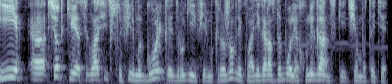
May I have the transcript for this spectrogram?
И э, все-таки согласитесь, что фильмы Горько и другие фильмы Крыжовникова, они гораздо более хулиганские, чем вот эти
